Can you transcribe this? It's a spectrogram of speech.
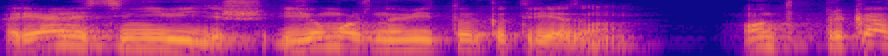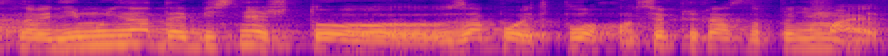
Реальности не видишь, ее можно увидеть только трезвым. Он прекрасно, ему не надо объяснять, что запой это плохо, он все прекрасно понимает.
